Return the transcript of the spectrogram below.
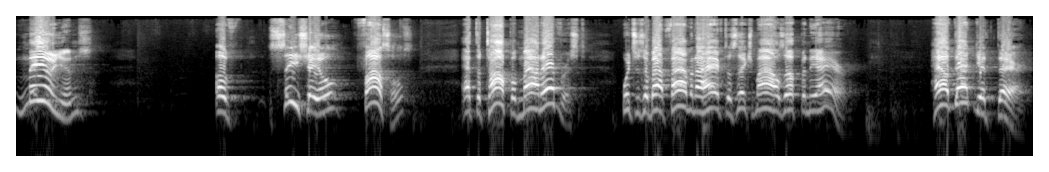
millions of seashell fossils at the top of Mount Everest, which is about five and a half to six miles up in the air. How'd that get there?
